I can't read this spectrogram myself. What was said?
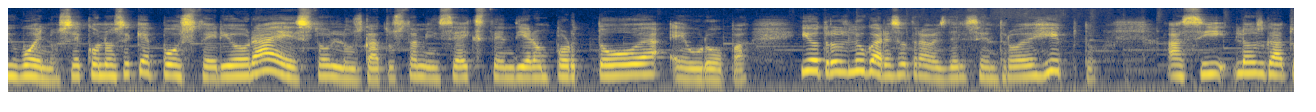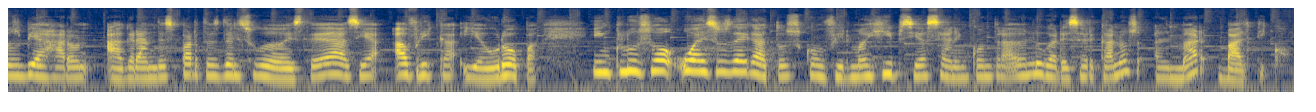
Y bueno, se conoce que posterior a esto los gatos también se extendieron por toda Europa y otros lugares a través del centro de Egipto. Así, los gatos viajaron a grandes partes del sudoeste de Asia, África y Europa. Incluso huesos de gatos con firma egipcia se han encontrado en lugares cercanos al mar Báltico.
